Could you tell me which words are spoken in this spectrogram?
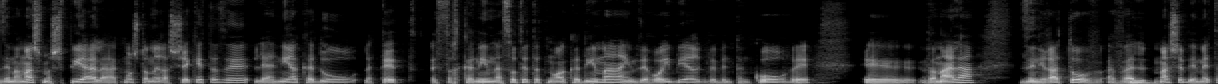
זה ממש משפיע על, ה, כמו שאתה אומר, השקט הזה, להניע כדור, לתת לשחקנים לעשות את התנועה קדימה, אם זה הויביארג ובנטנקור ו, uh, ומעלה. זה נראה טוב, אבל מה שבאמת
